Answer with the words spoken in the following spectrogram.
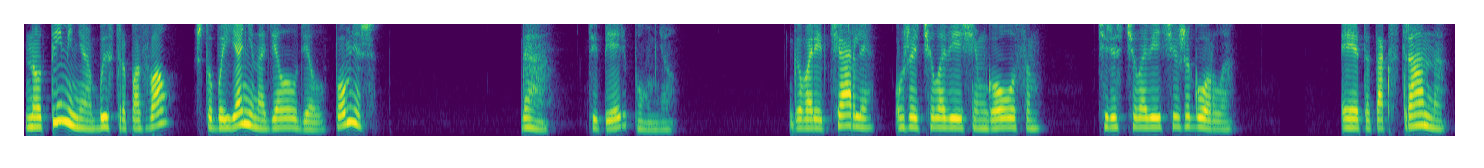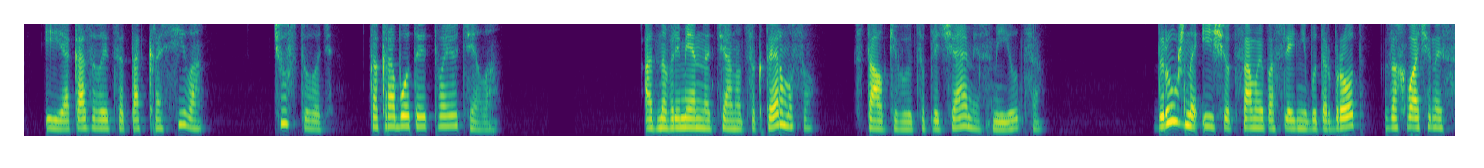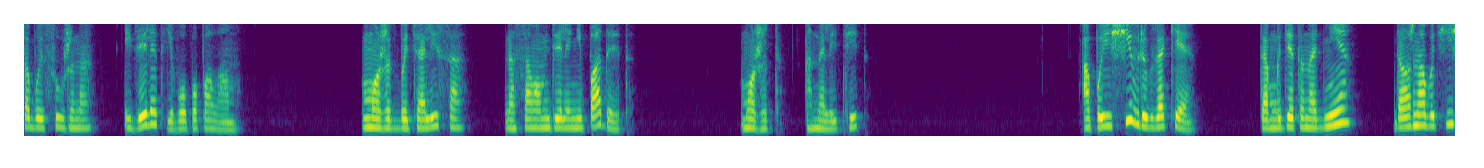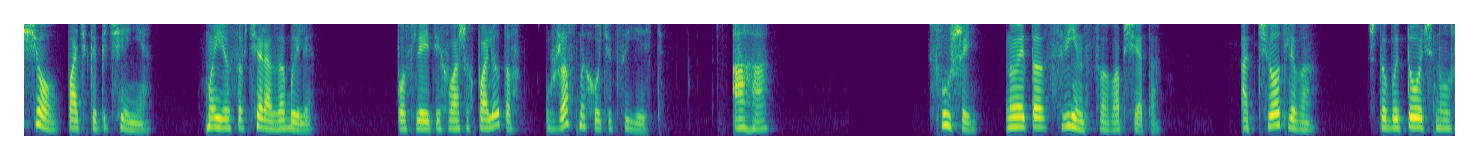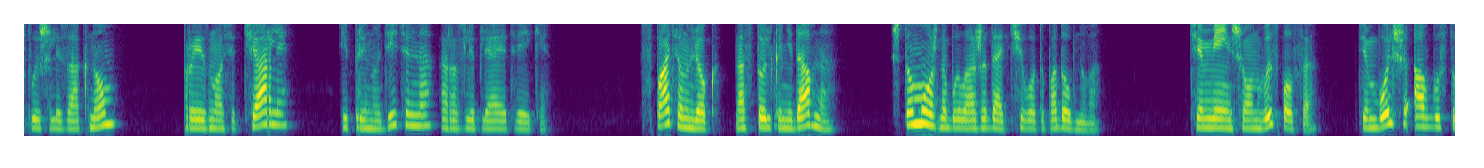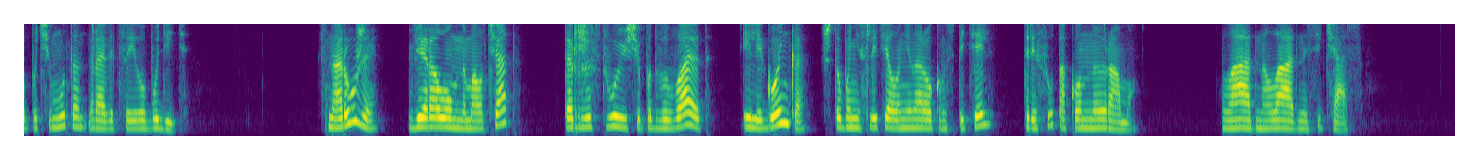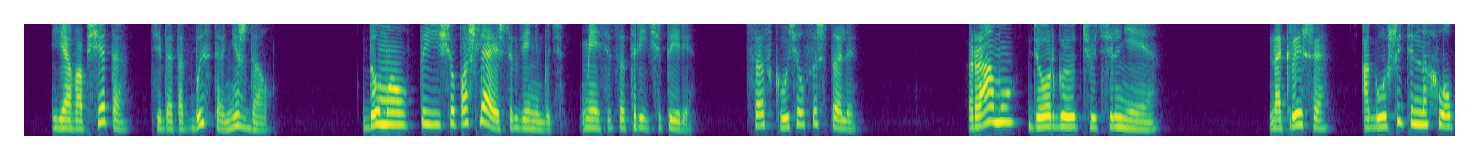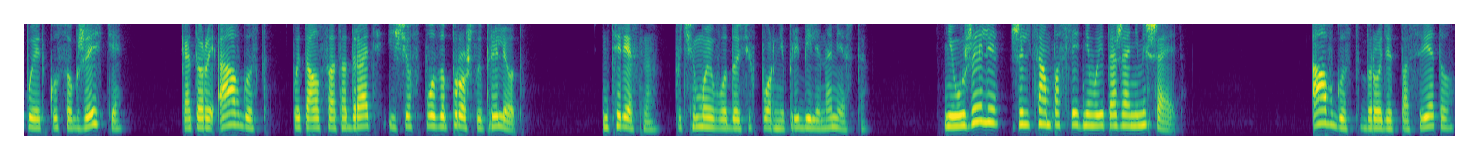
Но ты меня быстро позвал, чтобы я не наделал дел, помнишь? Да, теперь помню. Говорит Чарли уже человечьим голосом, через человечье же горло. И это так странно и, оказывается, так красиво чувствовать, как работает твое тело. Одновременно тянутся к термосу, сталкиваются плечами, смеются. Дружно ищут самый последний бутерброд, захваченный с собой с ужина, и делят его пополам. Может быть, Алиса на самом деле не падает? Может, она летит? А поищи в рюкзаке. Там где-то на дне должна быть еще пачка печенья. Мы ее со вчера забыли. После этих ваших полетов ужасно хочется есть. Ага. Слушай, ну это свинство вообще-то. Отчетливо, чтобы точно услышали за окном, произносит Чарли и принудительно разлепляет веки. Спать он лег настолько недавно, что можно было ожидать чего-то подобного. Чем меньше он выспался, тем больше Августу почему-то нравится его будить. Снаружи вероломно молчат, торжествующе подвывают и легонько, чтобы не слетело ненароком с петель, трясут оконную раму. Ладно, ладно, сейчас. Я вообще-то тебя так быстро не ждал. Думал, ты еще пошляешься где-нибудь месяца три-четыре. Соскучился, что ли? Раму дергают чуть сильнее. На крыше оглушительно хлопает кусок жести, который Август пытался отодрать еще в позапрошлый прилет. Интересно, почему его до сих пор не прибили на место? Неужели жильцам последнего этажа не мешает? Август бродит по свету,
